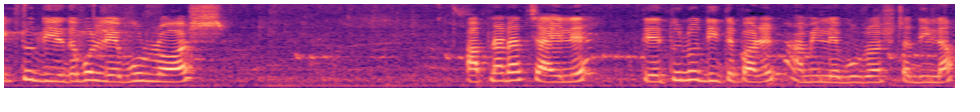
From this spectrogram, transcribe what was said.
একটু দিয়ে দেবো লেবুর রস। আপনারা চাইলে তেঁতুলও দিতে পারেন, আমি লেবুর রসটা দিলাম।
